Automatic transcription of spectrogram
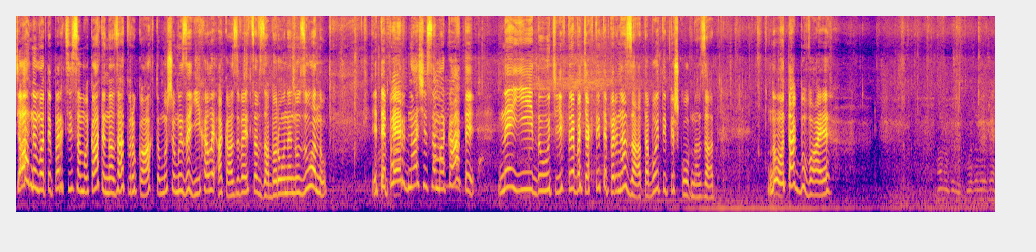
Тягнемо тепер ці самокати назад в руках, тому що ми заїхали, оказується, в заборонену зону. І тепер наші самокати не їдуть, їх треба тягти тепер назад або йти пішком назад. Ну, так буває. А ну дивись, може ми вже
